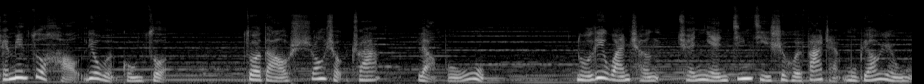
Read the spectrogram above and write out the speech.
全面做好六稳工作，做到双手抓、两不误，努力完成全年经济社会发展目标任务。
